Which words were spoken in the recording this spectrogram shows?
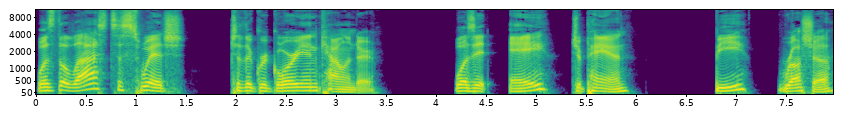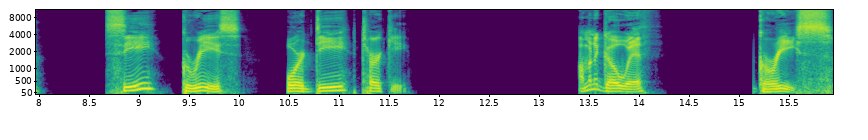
was the last to switch to the Gregorian calendar? Was it A, Japan, B, Russia, C, Greece, or D, Turkey? I'm going to go with Greece.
